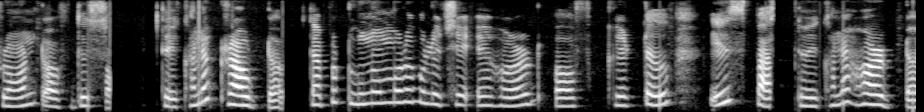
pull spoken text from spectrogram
front of the তো এখানে ক্রাউডটা তারপর টু নম্বরে বলেছে a herd of cattle is pass তো এখানে হার্ডটা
